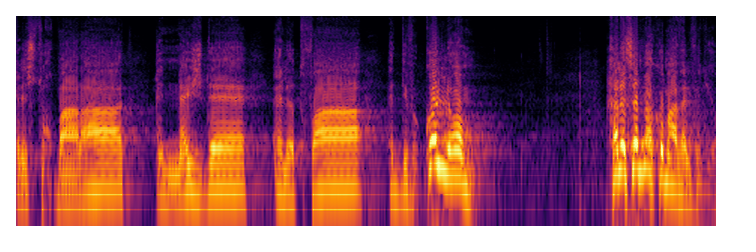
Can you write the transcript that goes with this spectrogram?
الاستخبارات النجدة الإطفاء الدفاع كلهم. خليني أسمعكم هذا الفيديو.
